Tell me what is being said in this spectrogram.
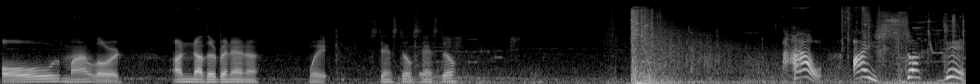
Oh my lord. Another banana. Wait. Stand still, stand still. How? I suck dick!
